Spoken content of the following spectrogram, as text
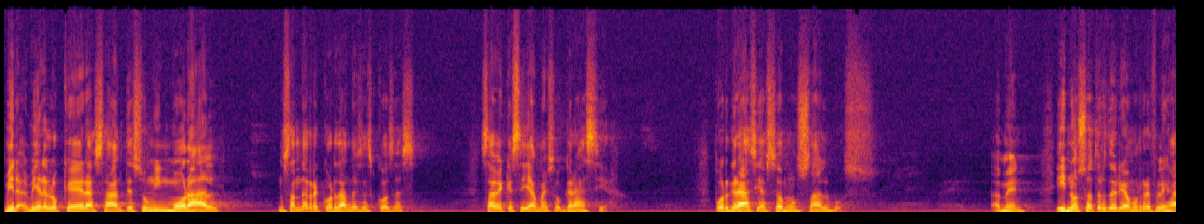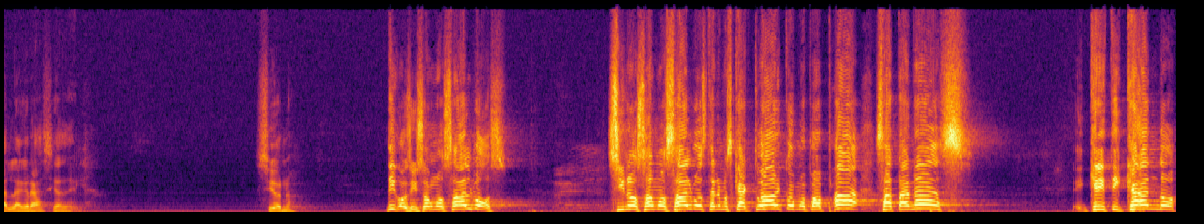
mira, mira lo que eras antes, un inmoral. ¿Nos anda recordando esas cosas? ¿Sabe qué se llama eso? Gracia. Por gracia somos salvos. Amén. Y nosotros deberíamos reflejar la gracia de Él. ¿Sí o no? Digo, si somos salvos. Si no somos salvos, tenemos que actuar como papá, Satanás. Criticando,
